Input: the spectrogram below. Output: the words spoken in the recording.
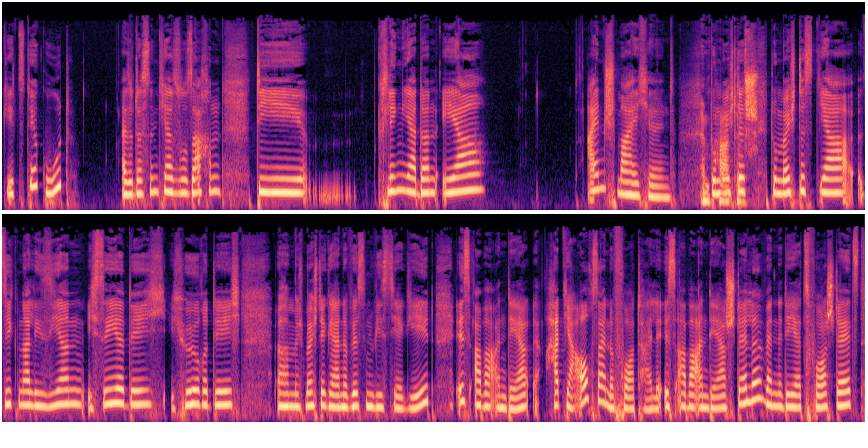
Geht's dir gut? Also das sind ja so Sachen, die klingen ja dann eher einschmeichelnd. Du möchtest, Empathisch. du möchtest ja signalisieren, ich sehe dich, ich höre dich, ähm, ich möchte gerne wissen, wie es dir geht, ist aber an der, hat ja auch seine Vorteile, ist aber an der Stelle, wenn du dir jetzt vorstellst,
